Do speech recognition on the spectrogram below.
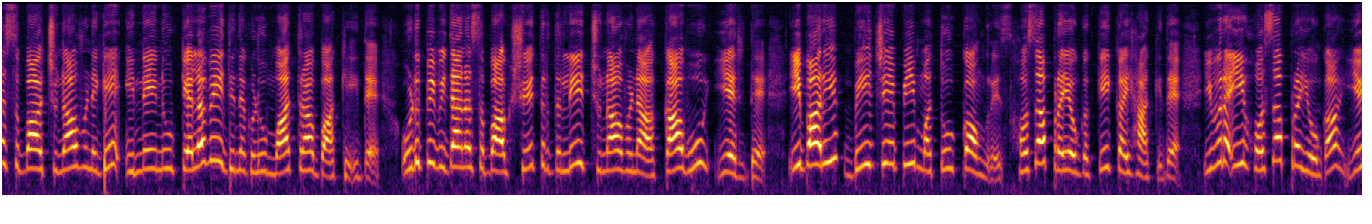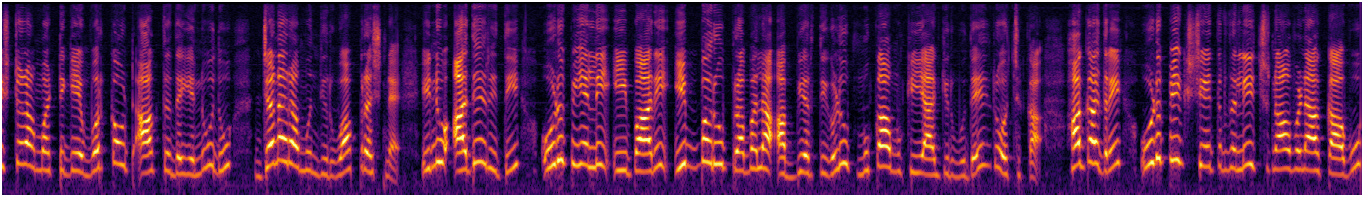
ವಿಧಾನಸಭಾ ಚುನಾವಣೆಗೆ ಇನ್ನೇನು ಕೆಲವೇ ದಿನಗಳು ಮಾತ್ರ ಬಾಕಿ ಇದೆ. ಉಡುಪಿ ವಿಧಾನಸಭಾ ಕ್ಷೇತ್ರದಲ್ಲಿ ಚುನಾವಣಾ ಕಾವು ಏರಿದೆ. ಈ ಬಾರಿ ಬಿಜೆಪಿ ಮತ್ತು ಕಾಂಗ್ರೆಸ್ ಹೊಸ ಪ್ರಯೋಗಕ್ಕೆ ಕೈ ಹಾಕಿದೆ. ಇವರ ಈ ಹೊಸ ಪ್ರಯೋಗ ಎಷ್ಟರ ಮಟ್ಟಿಗೆ ವರ್ಕೌಟ್ ಆಗ್ತದೆ ಎನ್ನುವುದು ಜನರ ಮುಂದಿರುವ ಪ್ರಶ್ನೆ. ಇನ್ನು ಅದೇ ರೀತಿ ಉಡುಪಿಯಲ್ಲಿ ಈ ಬಾರಿ ಇಬ್ಬರು ಪ್ರಬಲ ಅಭ್ಯರ್ಥಿಗಳು ಮುಖಾಮುಖಿಯಾಗಿರುವುದೇ ರೋಚಕ. ಹಾಗಾದ್ರೆ ಉಡುಪಿ ಕ್ಷೇತ್ರದಲ್ಲಿ ಚುನಾವಣಾ ಕಾವು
